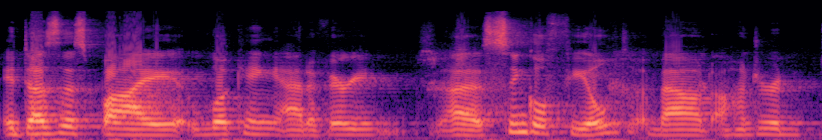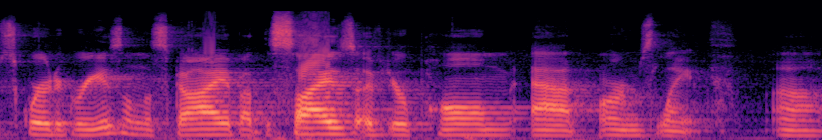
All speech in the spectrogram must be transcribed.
It does this by looking at a very uh, single field, about 100 square degrees on the sky, about the size of your palm at arm's length. Um,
